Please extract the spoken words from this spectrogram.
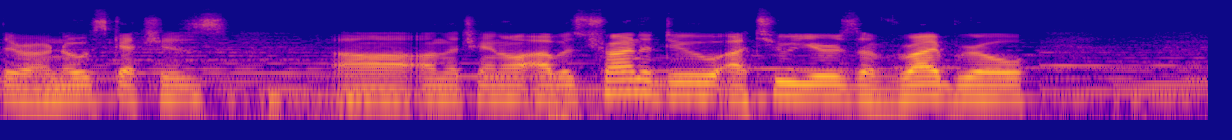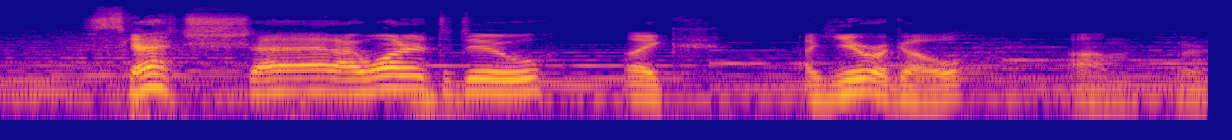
there are no sketches uh, on the channel. I was trying to do uh, two years of Rybro sketch that I wanted to do like a year ago. Um, or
